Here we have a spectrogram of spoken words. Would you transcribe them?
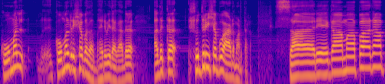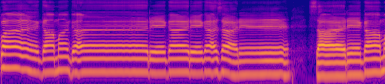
ಕೋಮಲ್ ಕೋಮಲ್ ರಿಷಬ್ ಅದ ಭೈರವಿದಾಗ ಅದರ ಅದಕ್ಕೆ ಶುದ್ಧ ರಿಷಭು ಆ್ಯಡ್ ಮಾಡ್ತಾರೆ. ಸಾರೆ ಗಾಮ ಮ ಪ ಪ ಗ, ರೆ ಗ, ರೇ ಗ, ಸ, ರೆ. ಸ ರೇ ಗ ಮ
